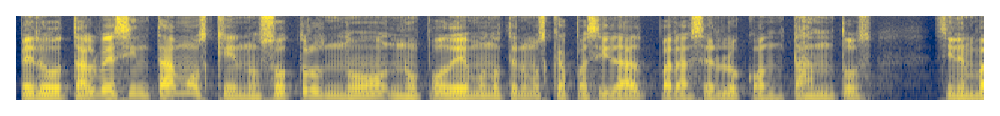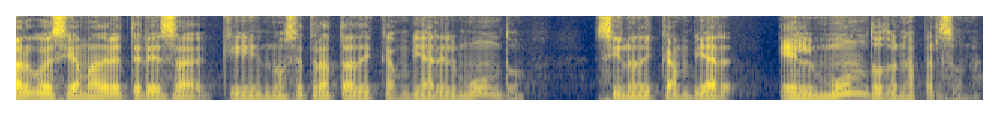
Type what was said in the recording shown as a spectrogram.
Pero tal vez sintamos que nosotros no, no podemos, no tenemos capacidad para hacerlo con tantos, sin embargo, decía Madre Teresa que no se trata de cambiar el mundo, sino de cambiar el mundo de una persona.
